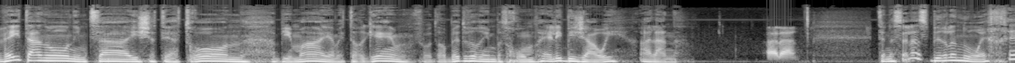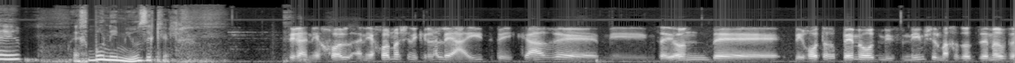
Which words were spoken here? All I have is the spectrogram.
ואיתנו נמצא איש התיאטרון, הבמאי, המתרגם, ועוד הרבה דברים בתחום, אלי ביג'אווי, אהלן. אהלן. תנסה להסביר לנו איך, אה, איך בונים מיוזיקל. תראה, אני יכול, אני יכול מה שנקרא להעיד בעיקר uh, מניסיון ב- לראות הרבה מאוד מבנים של מחזות זמר אותם.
